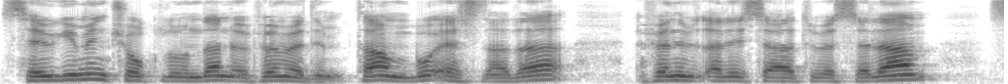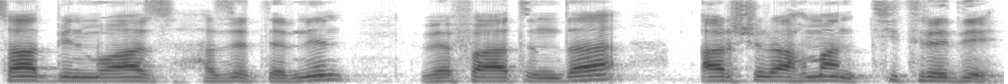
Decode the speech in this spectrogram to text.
sevgimin çokluğundan öpemedim. Tam bu esnada Efendimiz Aleyhisselatü Vesselam Sa'd bin Muaz Hazretlerinin vefatında Arş-ı Rahman titredi.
